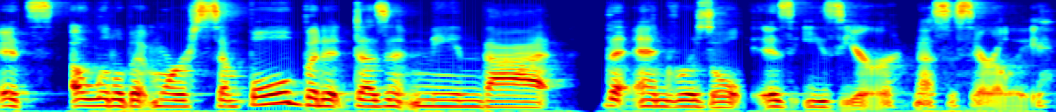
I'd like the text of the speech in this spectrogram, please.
It's a little bit more simple, but it doesn't mean that the end result is easier necessarily.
